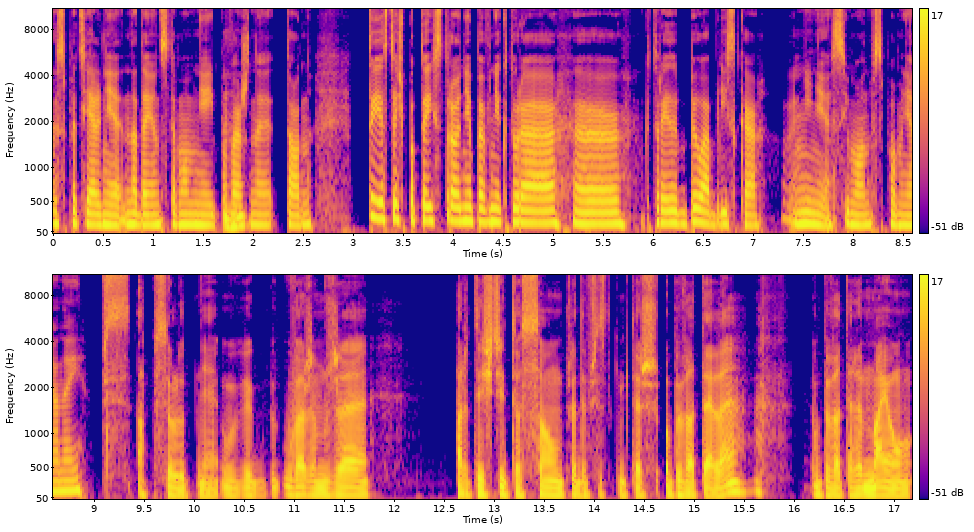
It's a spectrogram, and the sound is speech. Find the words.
y, specjalnie nadając temu mniej poważny ton. Ty jesteś po tej stronie pewnie, która, y, która była bliska Ninie Simon wspomnianej. Ps, absolutnie. U, uważam, że artyści to są przede wszystkim też obywatele. Obywatele mają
